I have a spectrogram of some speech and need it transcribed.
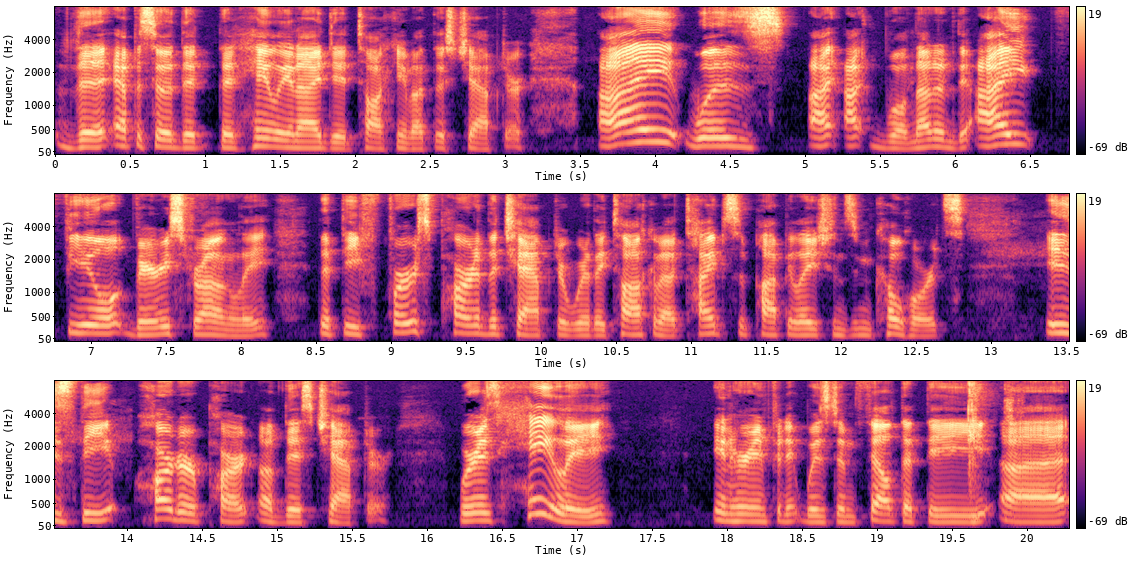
the episode that that Haley and I did talking about this chapter, I was I, I well not only I feel very strongly that the first part of the chapter where they talk about types of populations and cohorts is the harder part of this chapter Whereas Haley, in her infinite wisdom, felt that the uh,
